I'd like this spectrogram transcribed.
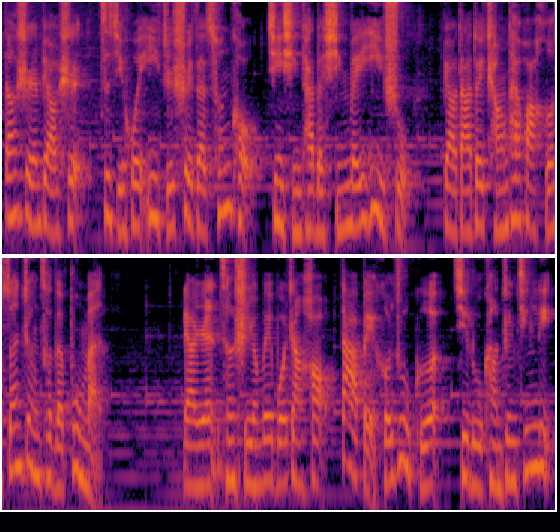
当事人表示自己会一直睡在村口，进行他的行为艺术。表达对常态化核酸政策的不满，两人曾使用微博账号“大北”和“入格”记录抗争经历，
